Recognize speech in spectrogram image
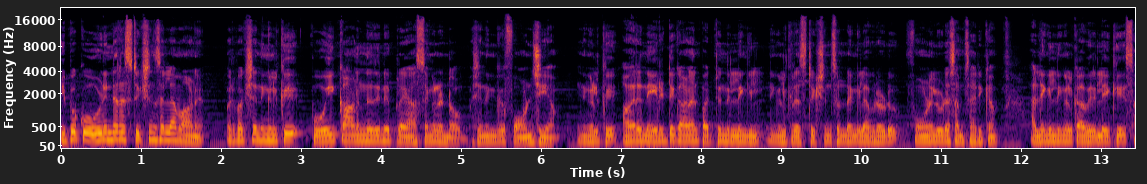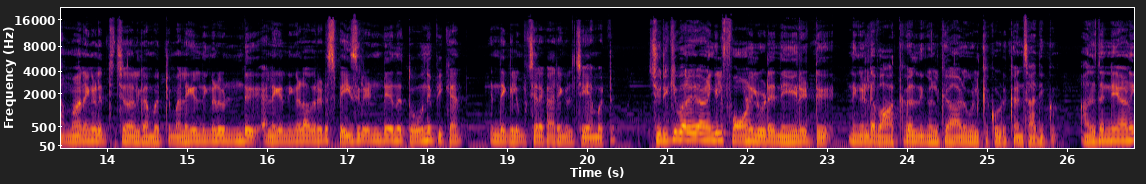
ഇപ്പോൾ കോവിഡിന്റെ റെസ്ട്രിക്ഷൻസ് എല്ലാമാണ്. ഒരു പക്ഷേ നിങ്ങൾക്ക് പോയി കാണുന്നതിന് പ്രയാസങ്ങളുണ്ടാവും. പക്ഷെ നിങ്ങൾക്ക് ഫോൺ ചെയ്യാം. നിങ്ങൾക്ക് അവരെ നേരിട്ട് കാണാൻ പറ്റുന്നില്ലെങ്കിൽ നിങ്ങൾക്ക് റെസ്ട്രിക്ഷൻസ് ഉണ്ടെങ്കിൽ അവരോട് ഫോണിലൂടെ സംസാരിക്കാം. അല്ലെങ്കിൽ നിങ്ങൾക്ക് അവരിലേക്ക് സമ്മാനങ്ങൾ എത്തിച്ചു നൽകാൻ പറ്റും. അല്ലെങ്കിൽ നിങ്ങളുണ്ട് അല്ലെങ്കിൽ നിങ്ങൾ അവരുടെ സ്പേസിൽ ഉണ്ട് എന്ന് തോന്നിപ്പിക്കാൻ എന്തെങ്കിലും ചില കാര്യങ്ങൾ ചെയ്യാൻ പറ്റും. ചുരുക്കി പറയുകയാണെങ്കിൽ ഫോണിലൂടെ നേരിട്ട് നിങ്ങളുടെ വാക്കുകൾ നിങ്ങൾക്ക് ആളുകൾക്ക് കൊടുക്കാൻ സാധിക്കും. അത് തന്നെയാണ്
